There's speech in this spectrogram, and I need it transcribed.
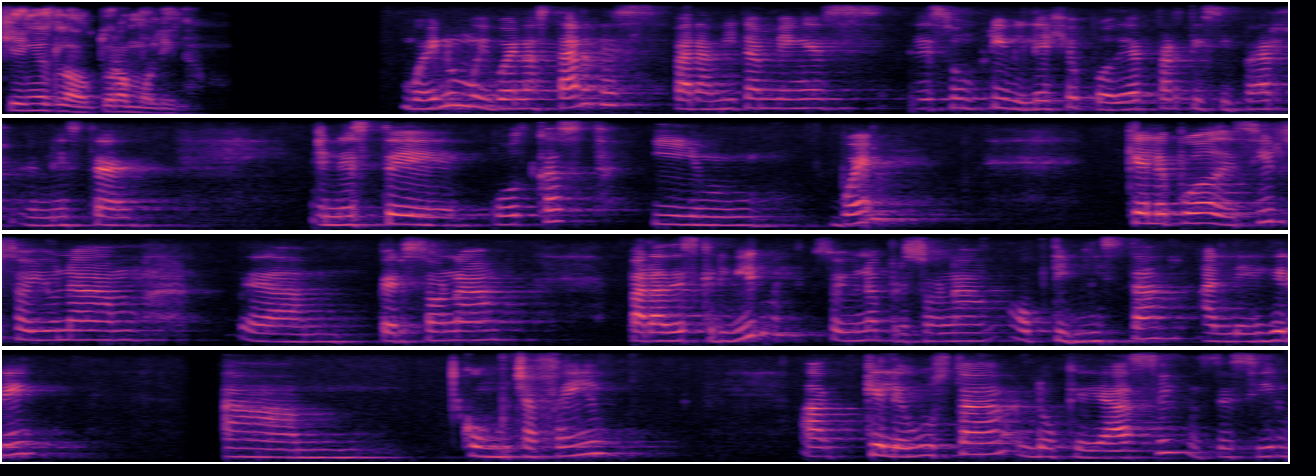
¿Quién es la doctora Molina? Bueno, muy buenas tardes. Para mí también es, es un privilegio poder participar en esta en este podcast. Y bueno, ¿qué le puedo decir? Soy una em, persona, para describirme, soy una persona optimista, alegre, con mucha fe, que le gusta lo que hace, es decir,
